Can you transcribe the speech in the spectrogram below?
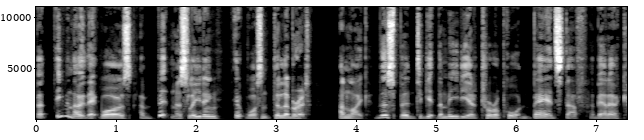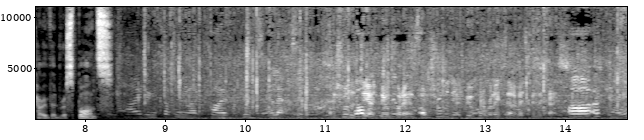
But even though that was a bit misleading, it wasn't deliberate. Unlike this bid to get the media to report bad stuff about our COVID response. Like five kids collapsing. I'm sure the What DHB would will put it. I'm sure the DHB will put a release out if that's been the case. Oh, okay.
